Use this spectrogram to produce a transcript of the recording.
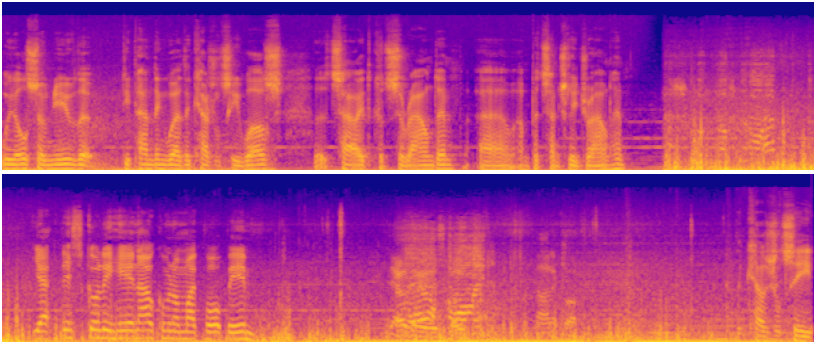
We also knew that depending where the casualty was, that the tide could surround him uh, and potentially drown him. Yeah, this gully here now coming on my port beam. Yeah, there it is. Nine o'clock. The casualty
